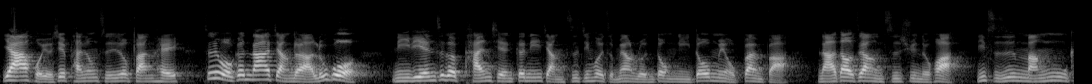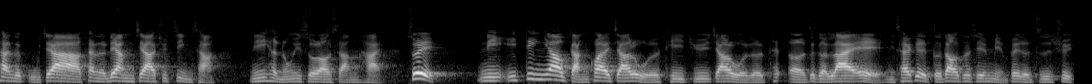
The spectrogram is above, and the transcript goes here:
压回，有些盘中直接就翻黑。这是我跟大家讲的啊，如果你连这个盘前跟你讲资金会怎么样轮动，你都没有办法拿到这样的资讯的话，你只是盲目看着股价、看着量价去进场，你很容易受到伤害。所以你一定要赶快加入我的 TG，加入我的呃这个 Line，你才可以得到这些免费的资讯。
